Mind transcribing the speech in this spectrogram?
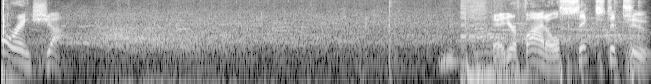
towering shot. And your final six to two.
